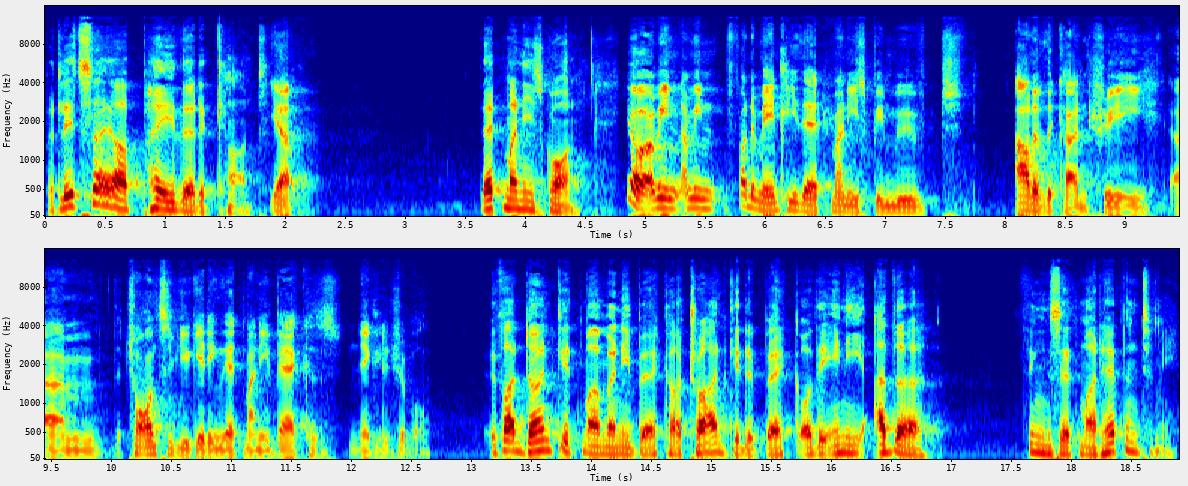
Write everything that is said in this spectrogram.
But let's say I pay that account. Yeah. That money's gone. Yeah, I mean, I mean, fundamentally, that money's been moved out of the country. Um, the chance of you getting that money back is negligible. If I don't get my money back, I try and get it back. Are there any other things that might happen to me?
